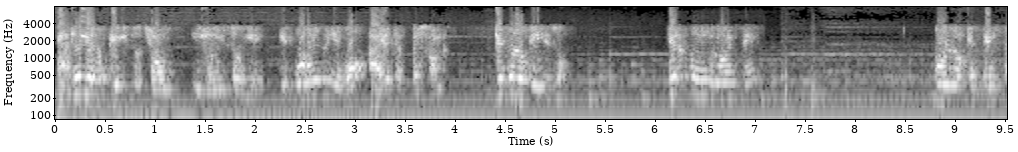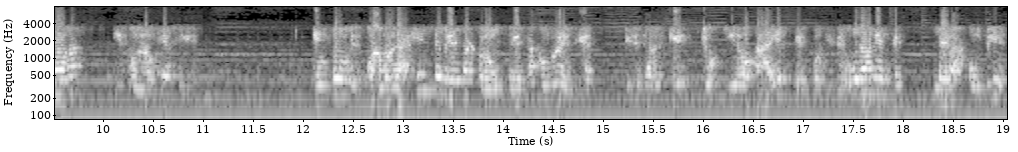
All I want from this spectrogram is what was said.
Aquello es lo que hizo Trump y lo hizo bien. Y por eso llegó a esas personas. ¿Qué fue lo que hizo? Ser congruente con lo que pensaba y con lo que hacía. Entonces, cuando la gente ve esa, con- esa congruencia, dice, ¿sabes qué? Yo quiero a este, porque seguramente le va a cumplir.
